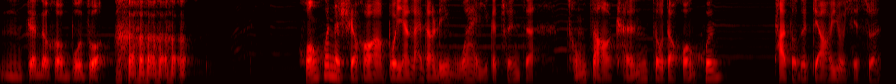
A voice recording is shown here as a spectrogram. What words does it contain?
嗯，真的很不错。黄昏的时候啊，波言来到另外一个村子，从早晨走到黄昏，他走的脚有些酸，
